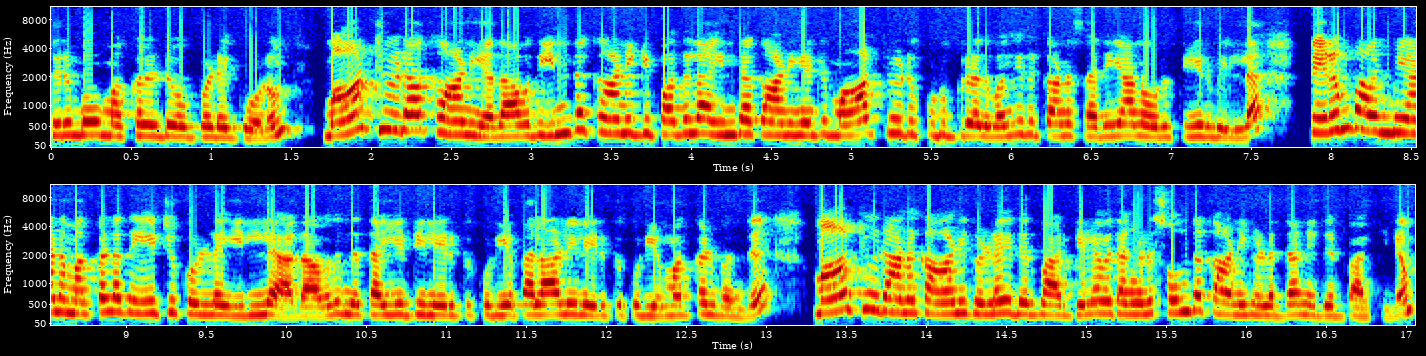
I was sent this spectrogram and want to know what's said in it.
திரும்பவும் மக்கள்கிட்ட ஒப்படைக்கணும். மாற்றீடா காணி. அதாவது இந்த காணிக்கு பதிலா இந்த காணி என்று மாற்றீடு கொடுக்கறது வந்து இதுக்கான சரியான ஒரு தீர்வு இல்ல. பெரும்பான்மையான மக்கள் அதை ஏற்றுக்கொள்ள இல்லை. அதாவது இந்த தையட்டில இருக்கக்கூடிய பலாலில இருக்கக்கூடிய மக்கள் வந்து மாற்றீடான காணிகளை எதிர்பார்க்கல. தங்களோட சொந்த காணிகளை தான் எதிர்பார்க்கணும்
